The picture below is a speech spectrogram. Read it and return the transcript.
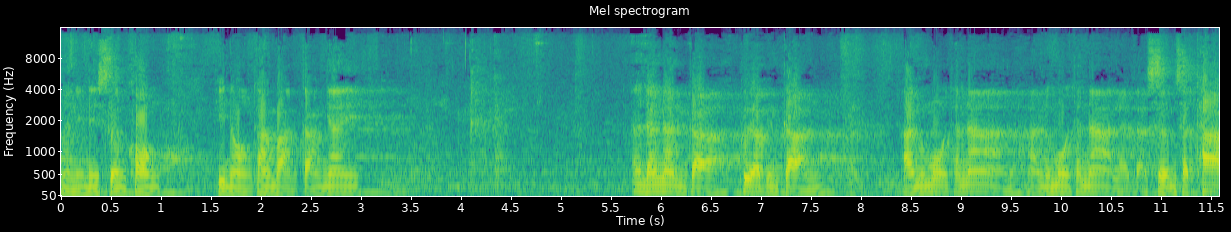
นี่ในส่วนของพี่น้องทางบ้านกลางใหญ่ดังนั้นก็เพื่อเป็นการอนุโมทนาอนุโมทนาแหละก็เสริมศรัทธา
